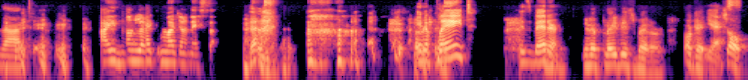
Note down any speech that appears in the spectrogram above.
that. I don't like mayonnaise. In a plate, it's better. In a plate is better. Okay, Yes. so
